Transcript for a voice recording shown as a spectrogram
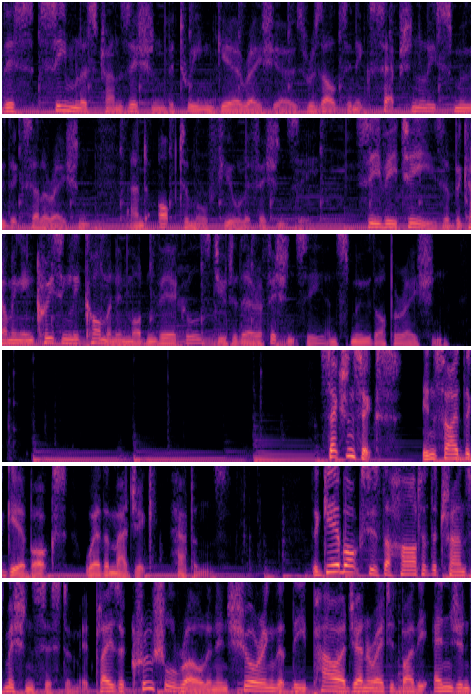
This seamless transition between gear ratios results in exceptionally smooth acceleration and optimal fuel efficiency. CVTs are becoming increasingly common in modern vehicles due to their efficiency and smooth operation. Section 6. Inside the gearbox, where the magic happens. The gearbox is the heart of the transmission system. It plays a crucial role in ensuring that the power generated by the engine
